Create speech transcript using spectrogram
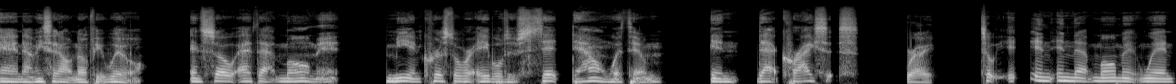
And um, he said, I don't know if he will. And so at that moment, me and Crystal were able to sit down with him in that crisis. Right. So in in that moment when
